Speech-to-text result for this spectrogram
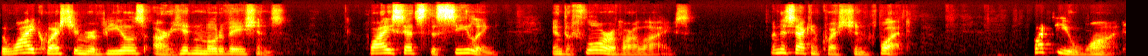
The why question reveals our hidden motivations. Why sets the ceiling and the floor of our lives? And the second question, what? What do you want?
